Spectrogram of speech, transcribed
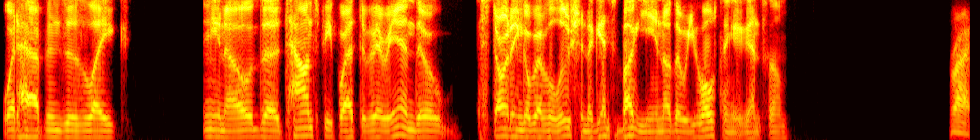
what happens is like, you know, the townspeople at the very end, they're starting a revolution against Buggy, you know, they're revolting against him. Right.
